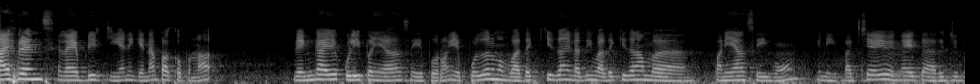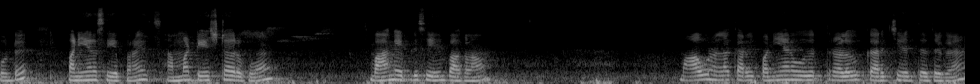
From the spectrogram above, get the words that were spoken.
ஹாய் ஃப்ரெண்ட்ஸ் எல்லாம் எப்படி இருக்கீங்க? இன்றைக்கி என்ன பார்க்க போனால் வெங்காய குழி பணியாரம் செய்ய போகிறோம் எப்பொழுதும் நம்ம வதக்கி தான் எல்லாத்தையும் வதக்கி தான் நம்ம பணியாரம் செய்வோம். இன்றைக்கி பச்சையாகவே வெங்காயத்தை அரிஞ்சு போட்டு பணியாரம் செய்ய போகிறோம் செம்ம டேஸ்ட்டாக இருக்கும். வாங்க எப்படி செய்யுதுன்னு பார்க்கலாம். மாவு நல்லா கரை பணியாரம் ஊற்றுற அளவுக்கு கரைச்சி எடுத்து வச்சுருக்கேன்.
